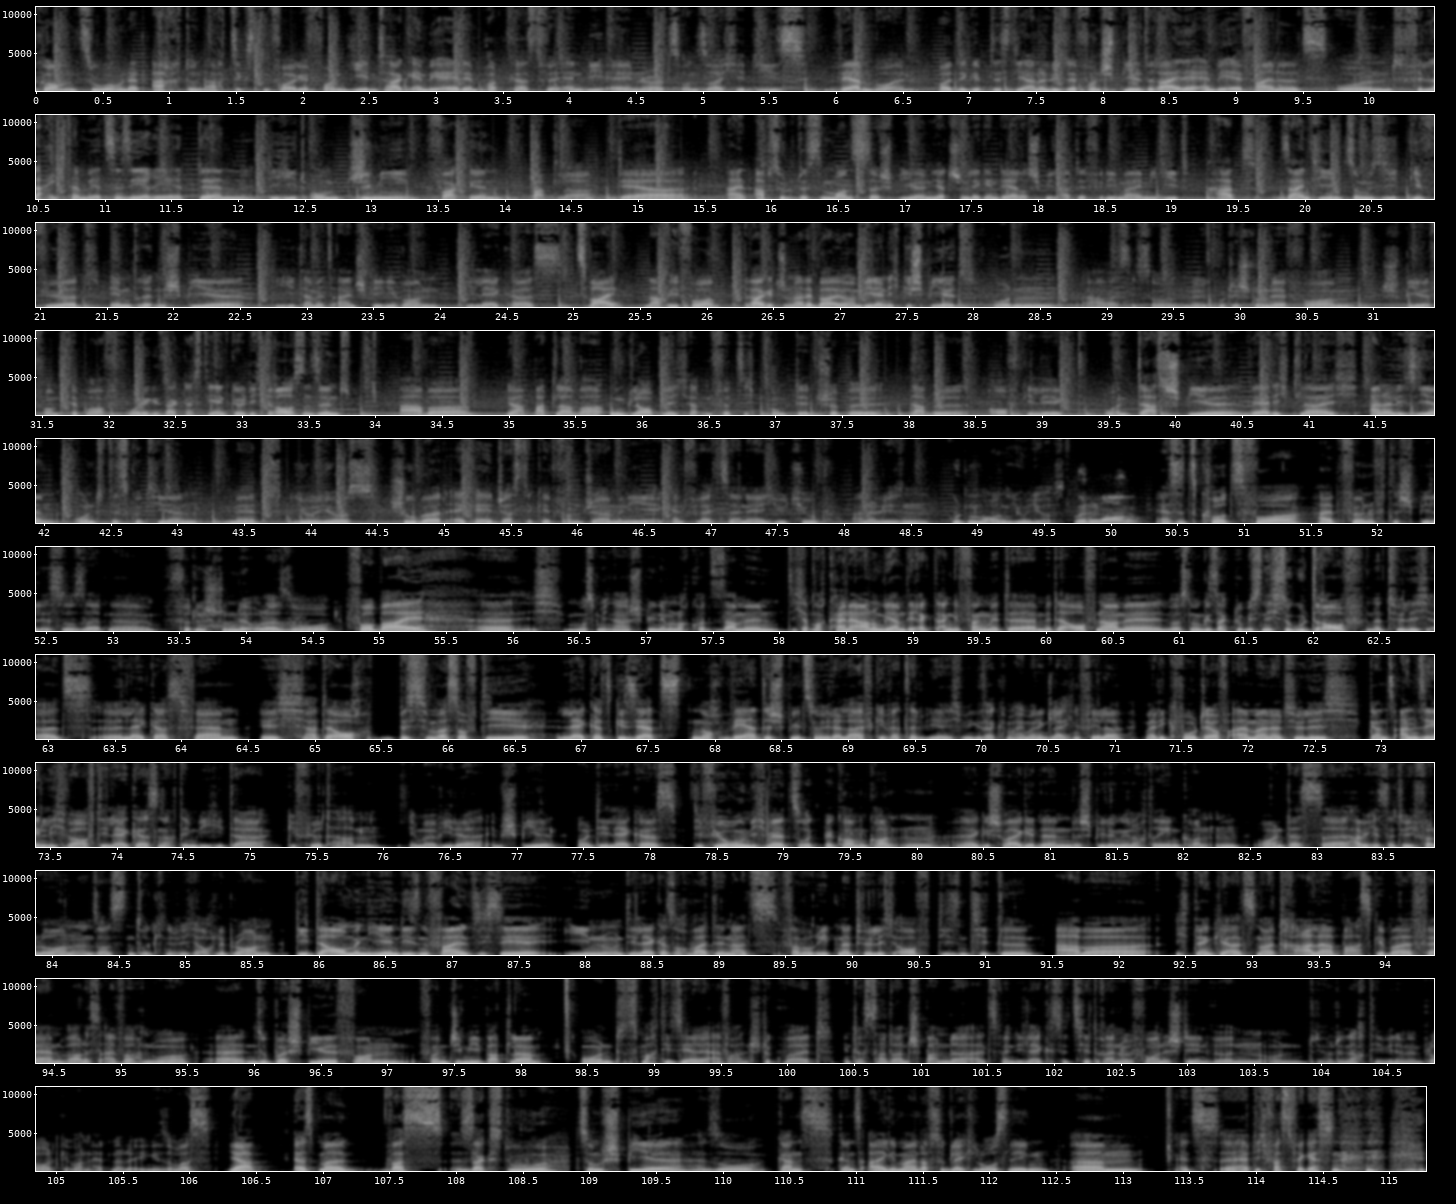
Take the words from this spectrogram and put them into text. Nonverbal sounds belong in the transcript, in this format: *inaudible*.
Willkommen zur 188. Folge von Jeden Tag NBA, dem Podcast für NBA-Nerds und solche, die es werden wollen. Heute gibt es die Analyse von Spiel 3 der NBA Finals und vielleicht haben wir jetzt eine Serie, denn die Heat um Jimmy fucking Butler, der ein absolutes Monsterspiel, ein jetzt schon legendäres Spiel hatte für die Miami Heat, hat sein Team zum Sieg geführt im dritten Spiel. Die Heat haben jetzt ein Spiel gewonnen, die Lakers zwei nach wie vor. Dragic und Adebayo haben wieder nicht gespielt, wurden, ja, weiß nicht, so eine gute Stunde vorm Spiel, vorm Tip-Off, wurde gesagt, dass die endgültig draußen sind. Aber ja, Butler war unglaublich, hat ein 40 Punkte Triple-Double aufgelegt. Und das Spiel werde ich gleich analysieren und diskutieren mit Julius Schubert, aka Just a Kid from Germany. Ihr kennt vielleicht seine YouTube-Analysen. Guten Morgen, Julius. Guten Morgen. Er ist jetzt kurz vor halb fünf. Das Spiel ist so seit einer Viertelstunde oder so vorbei. Äh, ich muss mich nach dem Spiel immer noch kurz sammeln. Ich habe noch keine Ahnung. Wir haben direkt angefangen mit der, mit der Aufnahme. Du hast nur gesagt, du bist nicht so gut drauf, natürlich als äh, Lakers-Fan. Ich hatte auch ein bisschen was auf die Lakers gesetzt, noch während des Spiels mal wieder live gewettet. Wie, ich, wie gesagt, mache immer den gleichen Fehler, weil die Quote auf einmal natürlich ganz ansehnlich war auf die Lakers, nachdem die Heat da geführt haben, immer wieder im Spiel. Und die Lakers die Führung nicht mehr zurückbekommen konnten, äh, geschweige denn das Spiel irgendwie noch drehen konnten. Und das äh, habe ich jetzt natürlich verloren. Und ansonsten drücke ich natürlich auch LeBron die Daumen hier in diesen Finals. Ich sehe ihn und die Lakers auch weiterhin als Favorit natürlich auf diesen Titel. Aber ich denke, als neutraler Basketball-Fan war das einfach nur äh, ein super Spiel von, von Jimmy Butler. Und es macht die Serie einfach ein Stück weit interessanter und spannender, als wenn die Lakers jetzt hier 3-0 vorne stehen würden und heute Nacht hier wieder mit dem Blowout gewonnen hätten oder irgendwie sowas. Ja, erstmal, was sagst du zum Spiel? So ganz, ganz allgemein darfst du gleich loslegen. Ähm, jetzt äh, hätte ich fast vergessen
